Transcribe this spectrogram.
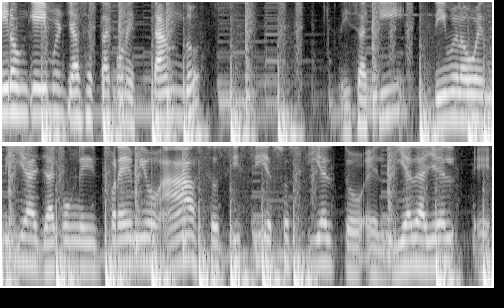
Iron Gamer ya se está conectando. Dice aquí, dímelo buen día, ya con el premio. Ah, eso sí, sí, eso es cierto. El día de ayer, eh,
